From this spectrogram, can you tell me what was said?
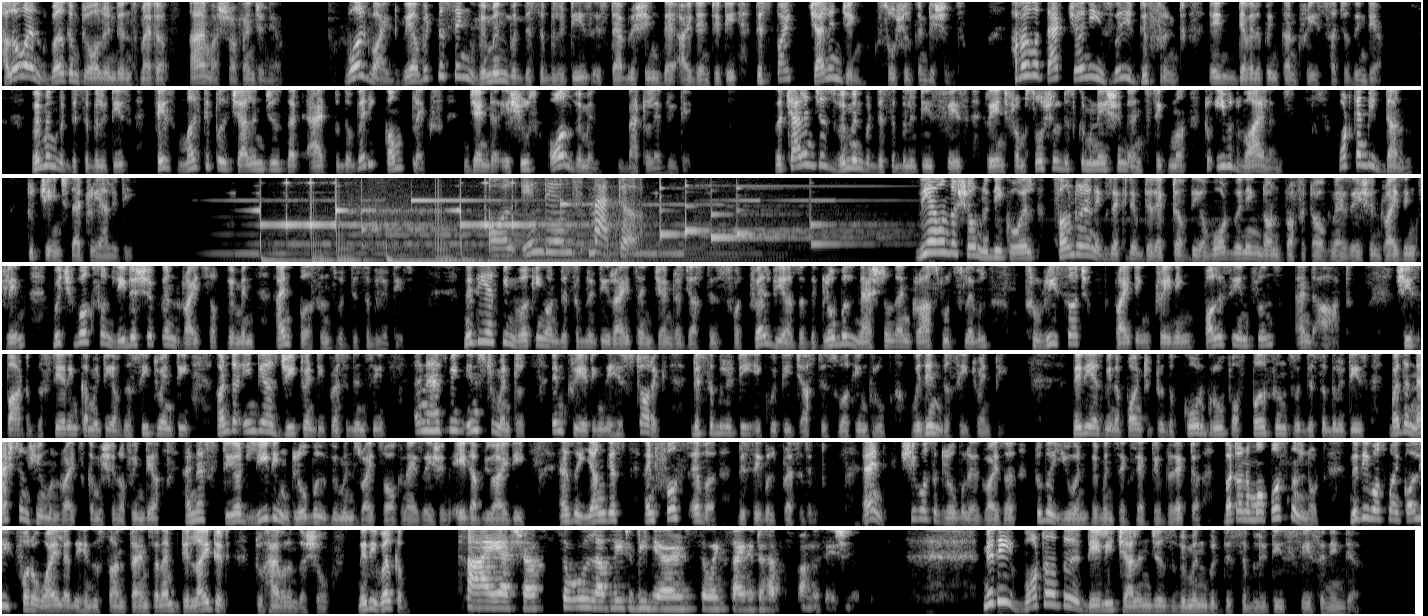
Hello and welcome to All Indians Matter. I am Ashraf Engineer. Worldwide, we are witnessing women with disabilities establishing their identity despite challenging social conditions. However, that journey is very different in developing countries such as India. Women with disabilities face multiple challenges that add to the very complex gender issues all women battle every day. The challenges women with disabilities face range from social discrimination and stigma to even violence. What can be done to change that reality? All Indians Matter. We have on the show Nidhi Goyal, founder and executive director of the award winning non-profit organization Rising Flame, which works on leadership and rights of women and persons with disabilities. Nidhi has been working on disability rights and gender justice for 12 years at the global, national, and grassroots level through research, writing, training, policy influence, and art. She's part of the steering committee of the C20 under India's G20 presidency and has been instrumental in creating the historic Disability Equity Justice Working Group within the C20. Nidhi has been appointed to the core group of persons with disabilities by the National Human Rights Commission of India and has steered leading global women's rights organization AWID as the youngest and first ever disabled president. And she was a global advisor to the UN Women's Executive Director. But on a more personal note, Nidhi was my colleague for a while at the Hindustan Times, and I'm delighted to have her on the show. Nidhi, welcome. Hi, Ashraf. So lovely to be here. So excited to have this conversation with you. Nidhi, what are the daily challenges women with disabilities face in India?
